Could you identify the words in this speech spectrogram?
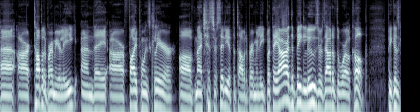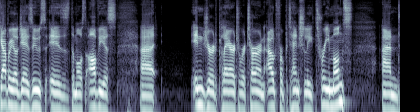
uh, are top of the Premier League and they are five points clear of Manchester City at the top of the Premier League. But they are the big losers out of the World Cup because Gabriel Jesus is the most obvious uh, injured player to return out for potentially three months. And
